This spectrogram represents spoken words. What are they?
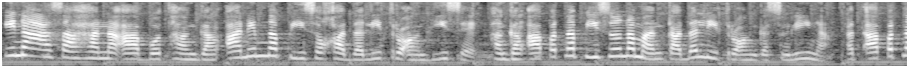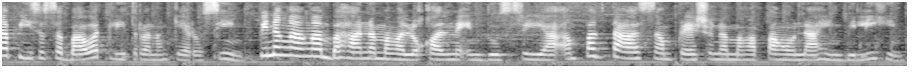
inaasahan na abot hanggang 6 na piso kada litro ang diesel, hanggang 4 na piso naman kada litro ang gasolina, at 4 na piso sa bawat litro ng kerosene. Pinangangambahan ng mga lokal na industriya ang pagtaas ng presyo ng mga pangunahing bilihin,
